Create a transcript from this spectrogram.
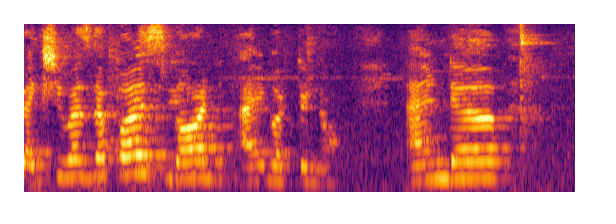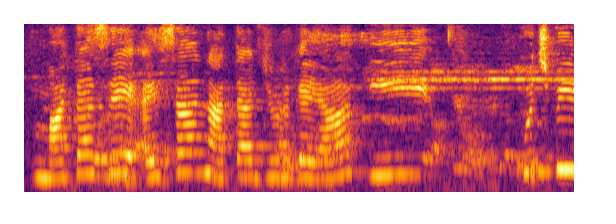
Like she was the first god I got to know and Mata से ऐसा नाता जुड़ गया कि कुछ भी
